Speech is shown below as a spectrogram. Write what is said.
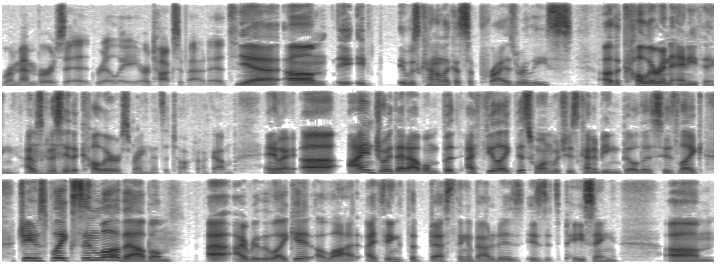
remembers it really or talks about it. Yeah, um, it it, it was kind of like a surprise release. Uh, the color in anything. I was gonna say the color of spring. That's a Talk Talk album. Anyway, uh, I enjoyed that album, but I feel like this one, which is kind of being billed as his like James Blake's in Love album. Uh, I really like it a lot. I think the best thing about it is is its pacing. Um,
